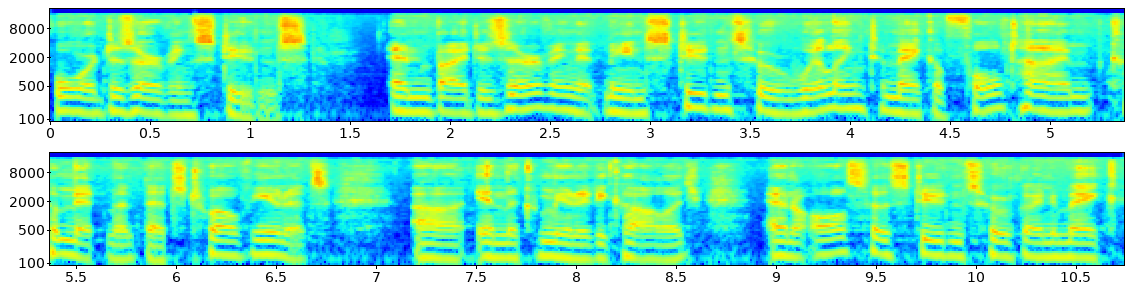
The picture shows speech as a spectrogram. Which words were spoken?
for deserving students. And by deserving, that means students who are willing to make a full-time commitment, that's 12 units, uh, in the community college, and also students who are going to make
